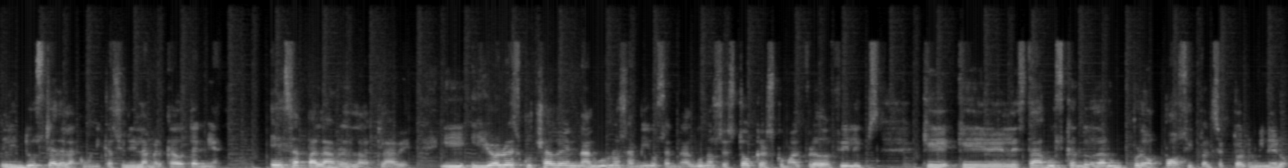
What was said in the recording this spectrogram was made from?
y la industria de la comunicación y la mercadotecnia. Esa palabra es la clave. Y, yo lo he escuchado en algunos amigos, en algunos stalkers como Alfredo Phillips, que, le está buscando dar un propósito al sector minero,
